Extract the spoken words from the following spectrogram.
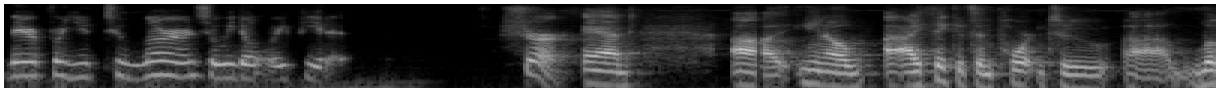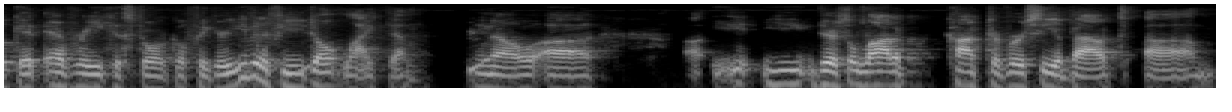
there for you to learn so we don't repeat it. Sure. And, uh, you know, I think it's important to uh, look at every historical figure, even if you don't like them. You know, uh, uh, y- y- there's a lot of controversy about, um,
